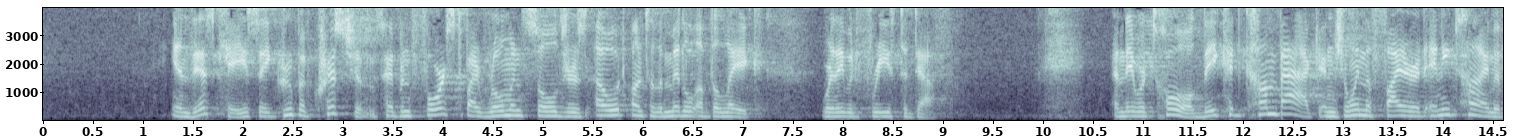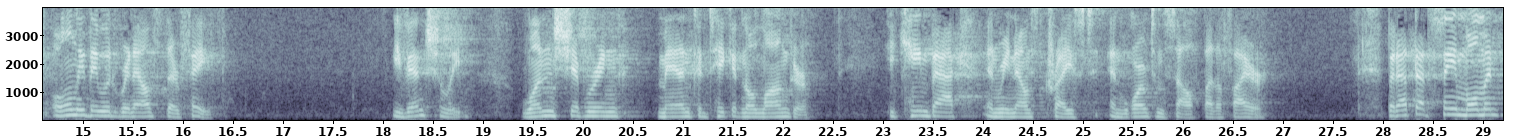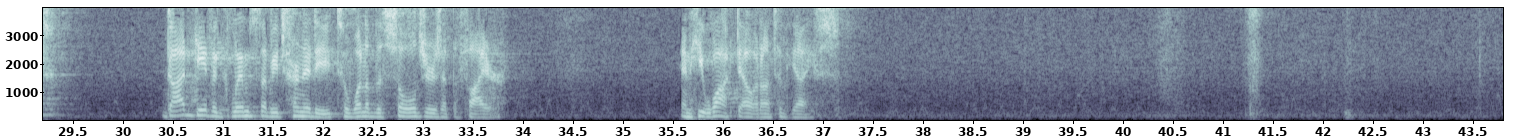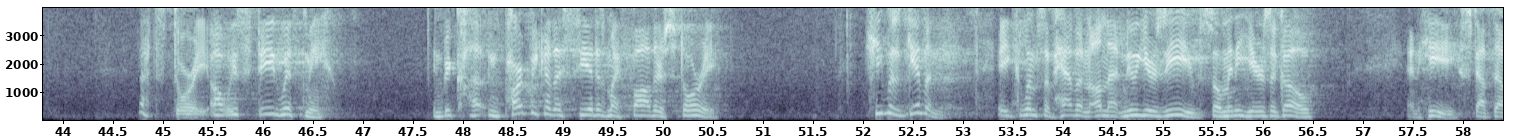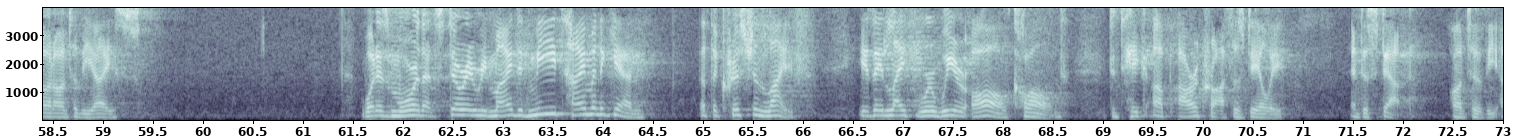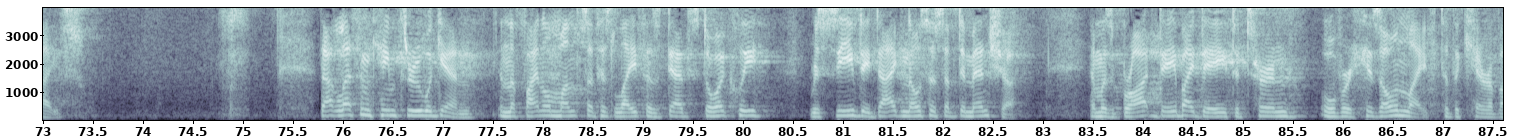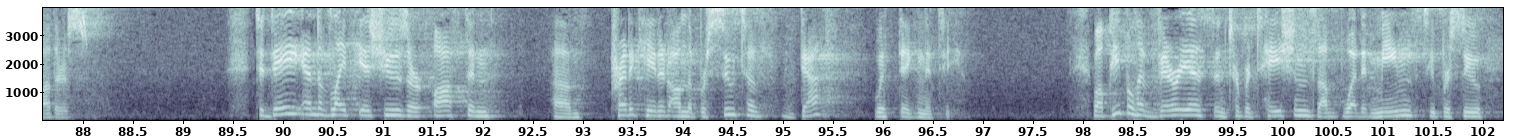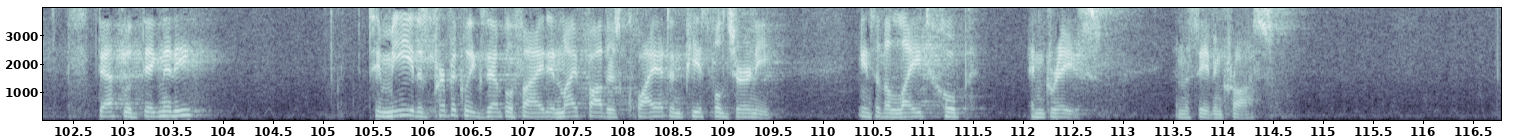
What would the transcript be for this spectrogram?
In this case, a group of Christians had been forced by Roman soldiers out onto the middle of the lake where they would freeze to death and they were told they could come back and join the fire at any time if only they would renounce their faith. Eventually, one shivering man could take it no longer. He came back and renounced Christ and warmed himself by the fire. But at that same moment, God gave a glimpse of eternity to one of the soldiers at the fire, and he walked out onto the ice. That story always stayed with me, in, because, in part because I see it as my father's story. He was given a glimpse of heaven on that New Year's Eve so many years ago, and he stepped out onto the ice. What is more, that story reminded me time and again that the Christian life is a life where we are all called to take up our crosses daily and to step onto the ice. That lesson came through again in the final months of his life as Dad stoically received a diagnosis of dementia and was brought day by day to turn over his own life to the care of others. Today, end of life issues are often um, predicated on the pursuit of death with dignity. While people have various interpretations of what it means to pursue death with dignity, to me it is perfectly exemplified in my father's quiet and peaceful journey into the light, hope, and grace and the saving cross.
